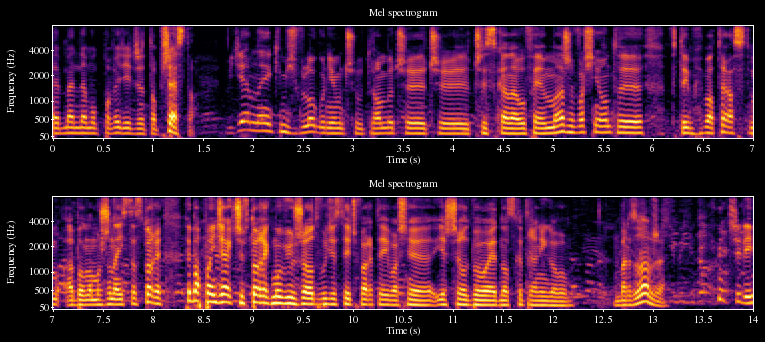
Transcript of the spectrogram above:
yy, będę mógł powiedzieć, że to przez to. Widziałem na jakimś vlogu, nie wiem czy u Trąby, czy, czy, czy z kanału FMA, że właśnie on ty, w tym chyba teraz, tym, albo no może na Instastory, chyba poniedziałek czy wtorek mówił, że o 24.00 właśnie jeszcze odbyła jednostkę treningową. Bardzo dobrze. czyli,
